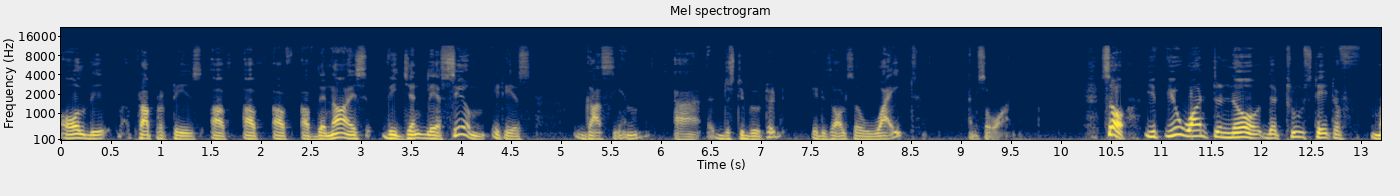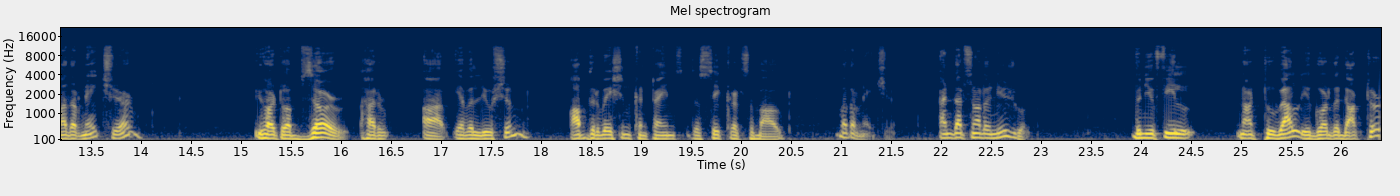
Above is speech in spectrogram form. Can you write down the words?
all the properties of, of, of, of the noise. We generally assume it is Gaussian uh, distributed. It is also white and so on. So if you want to know the true state of mother nature you have to observe her uh, evolution observation contains the secrets about mother nature and that is not unusual when you feel not too well you go to the doctor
